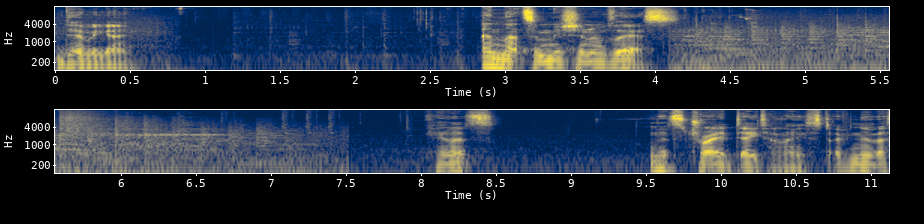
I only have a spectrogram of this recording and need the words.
There we go. And that's a mission of this. Okay, let's let's try a data heist. I've never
